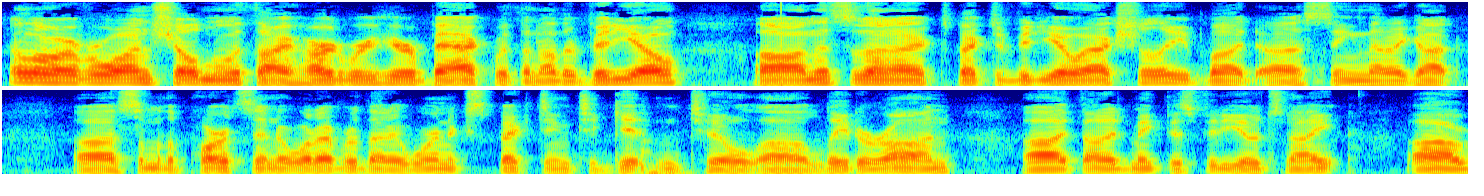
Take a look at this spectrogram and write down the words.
Hello everyone, Shelden with iHardware here, back with another video. Um, this is an unexpected video actually, but uh, seeing that I got uh, some of the parts in or whatever that I weren't expecting to get until uh, later on, uh, I thought I'd make this video tonight. Uh,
